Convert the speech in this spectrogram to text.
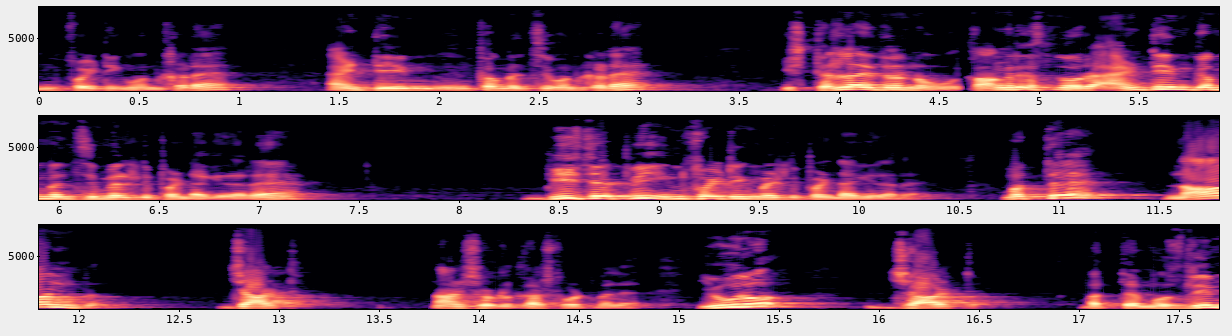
ಇನ್ಫೈಟಿಂಗ್ ಒಂದು ಕಡೆ ಆ್ಯಂಟಿ ಇನ್ಕಂಬೆನ್ಸಿ ಒಂದು ಕಡೆ, ಇಷ್ಟೆಲ್ಲ ಇದ್ರೂ ಕಾಂಗ್ರೆಸ್ನವರು ಆ್ಯಂಟಿ ಇನ್ಕಂಬೆನ್ಸಿ ಮೇಲೆ ಡಿಪೆಂಡ್ ಆಗಿದ್ದಾರೆ. ಬಿ ಜೆ ಪಿ ಇನ್ಫೈಟಿಂಗ್ ಮೇಲೆ ಡಿಪೆಂಡ್ ಆಗಿದ್ದಾರೆ. ಮತ್ತು non Jat. Non schedule caste vote ಮೇಲೆ ಇವರು ಜಾಟ್, ಮತ್ತು ಮುಸ್ಲಿಂ,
